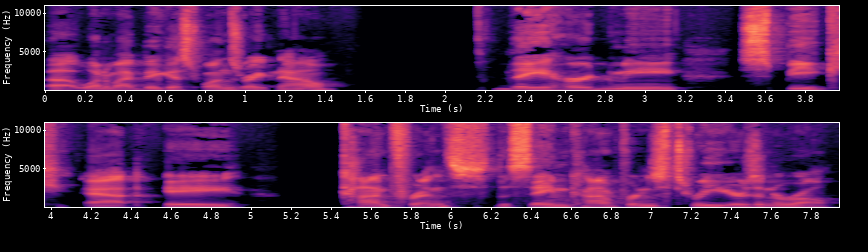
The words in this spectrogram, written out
Uh, one of my biggest ones right now, they heard me speak at a conference, the same conference, three years in a row.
